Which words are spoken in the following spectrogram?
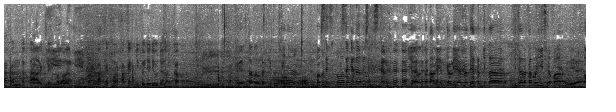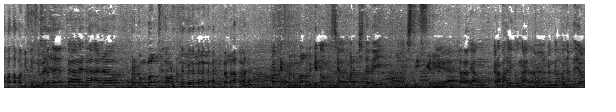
akan tertarik Lagi- deh kalau lagi paket per paket gitu, jadi udah lengkap. Kayak starter pack itu kayaknya bagus sih kalau Bisa kita bisnis kan? ya untuk kalian-kalian nanti akan kita bicarakan lagi siapa Iya. tokoh-tokoh bisnis berikutnya ya Dan- ada ada berkembang store, eh, berkembang store. podcast berkembang bikin official merch tapi bisnis gitu. kan. Iya, Ah. yang ramah lingkungan, Karena mendukung. banyak tuh yang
